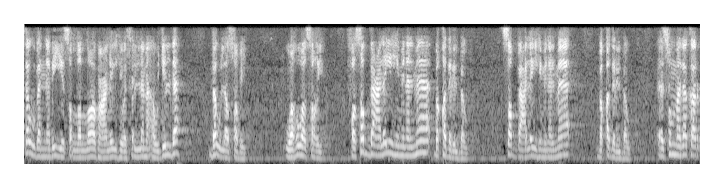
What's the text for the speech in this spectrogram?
ثوب النبي صلى الله عليه وسلم أو جلده بول صبي وهو صغير فصب عليه من الماء بقدر البول صب عليه من الماء بقدر البول. ثم ذكر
